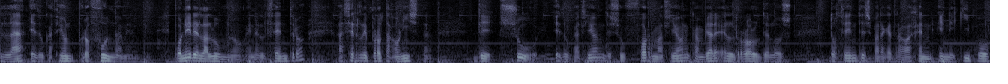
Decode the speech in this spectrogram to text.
la educación profundamente. Poner el alumno en el centro, hacerle protagonista de su educación, de su formación, cambiar el rol de los docentes para que trabajen en equipo,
